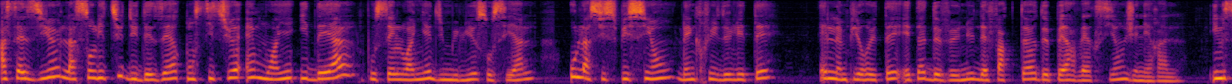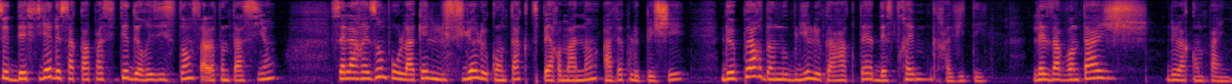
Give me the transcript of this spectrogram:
À ses yeux, la solitude du désert constituait un moyen idéal pour s'éloigner du milieu social où la suspicion, l'incrédulité et l'impureté étaient devenus des facteurs de perversion générale. Il se défiait de sa capacité de résistance à la tentation. C'est la raison pour laquelle il fuyait le contact permanent avec le péché, de peur d'en oublier le caractère d'extrême gravité. Les avantages de la campagne.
